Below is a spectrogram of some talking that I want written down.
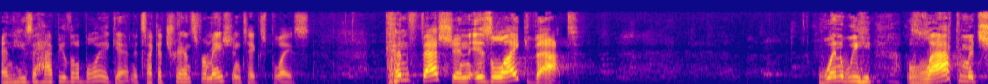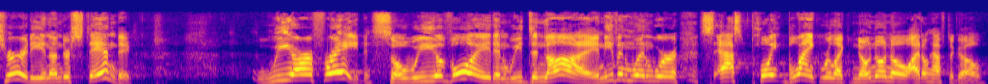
And he's a happy little boy again. It's like a transformation takes place. Confession is like that when we lack maturity and understanding we are afraid, so we avoid and we deny. And even when we're asked point blank, we're like, no, no, no, I don't have to go.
